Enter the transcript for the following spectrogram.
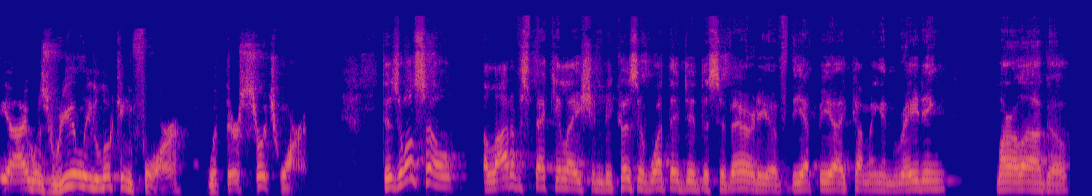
FBI was really looking for with their search warrant. There's also a lot of speculation because of what they did, the severity of the FBI coming and raiding Mar-a-Lago.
